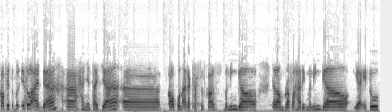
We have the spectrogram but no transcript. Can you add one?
COVID itu ada, uh, hanya saja uh, kalaupun ada kasus-kasus meninggal dalam beberapa hari meninggal, ya itu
